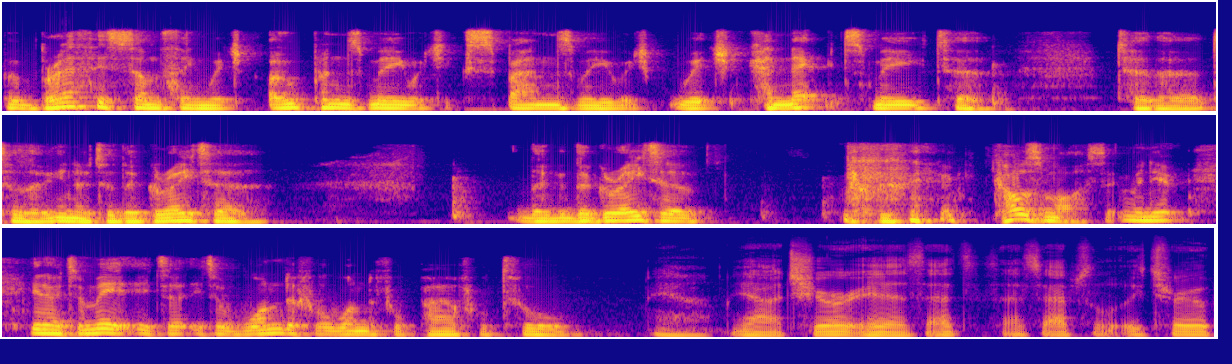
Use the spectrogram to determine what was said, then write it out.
But breath is something which opens me, which expands me, which which connects me to to the to the you know to the greater the the greater cosmos. I mean, it, you know, to me, it's a it's a wonderful, wonderful, powerful tool. Yeah, yeah, it sure is. That's that's absolutely true.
